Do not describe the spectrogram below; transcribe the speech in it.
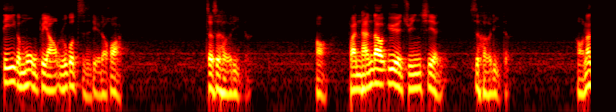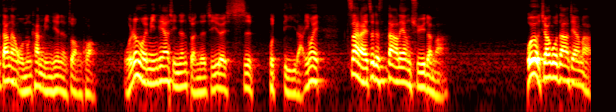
第一个目标，如果止跌的话，这是合理的。好，反弹到月均线是合理的。好，那当然我们看明天的状况，我认为明天要形成转折机会是不低啦，因为再来这个是大量区的嘛，我有教过大家嘛。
